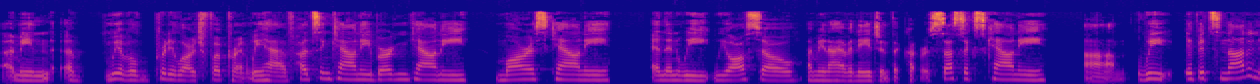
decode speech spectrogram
I mean, a, we have a pretty large footprint. We have Hudson County, Bergen County, Morris County, and then we we also, I mean, I have an agent that covers Sussex County. Um, we if it's not an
